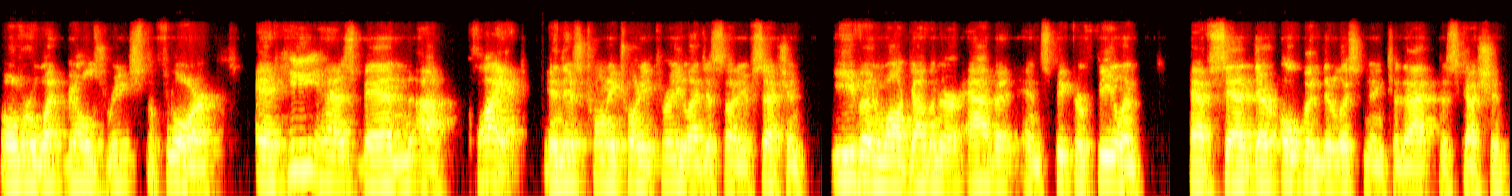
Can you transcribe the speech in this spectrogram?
over what bills reach the floor. And he has been uh, quiet in this 2023 legislative session, even while Governor Abbott and Speaker Phelan have said they're open to listening to that discussion.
